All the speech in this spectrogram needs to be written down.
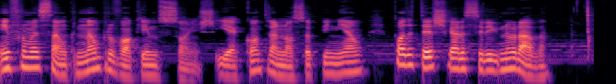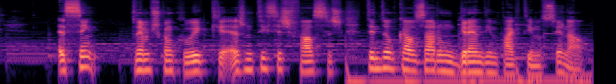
a informação que não provoca emoções e é contra a nossa opinião pode até chegar a ser ignorada. Assim, podemos concluir que as notícias falsas tentam causar um grande impacto emocional,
